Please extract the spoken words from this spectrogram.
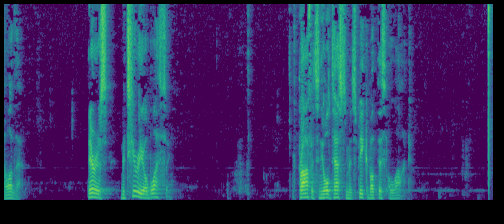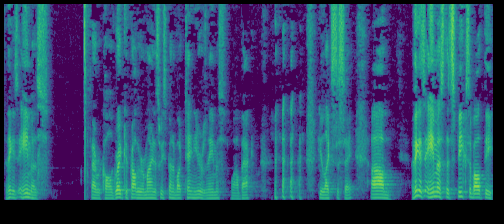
I love that. There is material blessing. Prophets in the Old Testament speak about this a lot. I think it's Amos, if I recall. Greg could probably remind us, we spent about 10 years in Amos a while back, he likes to say. Um, I think it's Amos that speaks about the,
